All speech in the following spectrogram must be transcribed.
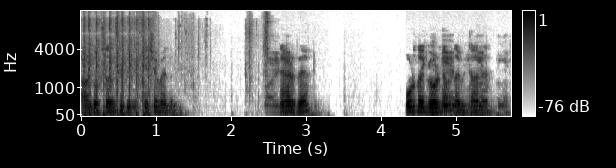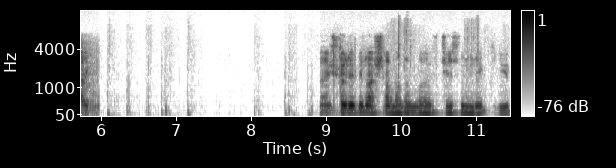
R98'i geçemedim. baygın. Nerede? Orada gördüm de bir tane. Ben şöyle bir raşlamadım mı? Cesur yürekli diyor.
